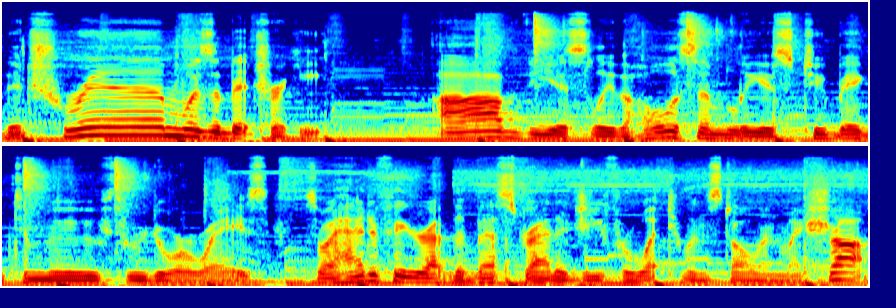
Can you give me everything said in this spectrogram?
The trim was a bit tricky. Obviously, the whole assembly is too big to move through doorways, so I had to figure out the best strategy for what to install in my shop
